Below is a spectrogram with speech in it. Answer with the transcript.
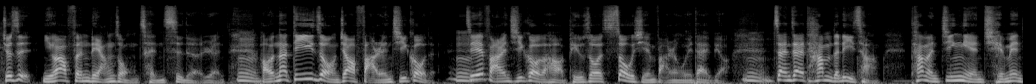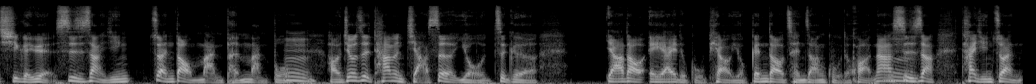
就是你要分两种层次的人，嗯，好，那第一种叫法人机构的，这些法人机构的哈，比如说寿险法人为代表，嗯，站在他们的立场，他们今年前面七个月，事实上已经赚到满盆满钵，嗯，好，就是他们假设有这个压到 AI 的股票，有跟到成长股的话，那事实上他已经赚。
